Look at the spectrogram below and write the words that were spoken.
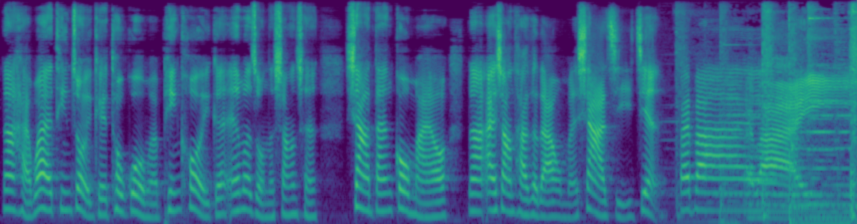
那海外的听众也可以透过我们 Pinkoi 跟 Amazon 的商城下单购买哦。那爱上塔可达，我们下集见，拜拜，拜拜。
